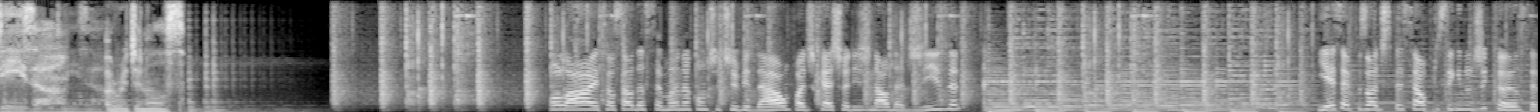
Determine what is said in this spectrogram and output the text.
Deezer. Originals. Olá, esse é o Céu da Semana com Titi Vidal, um podcast original da Deezer. E esse é o um episódio especial para o signo de Câncer.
